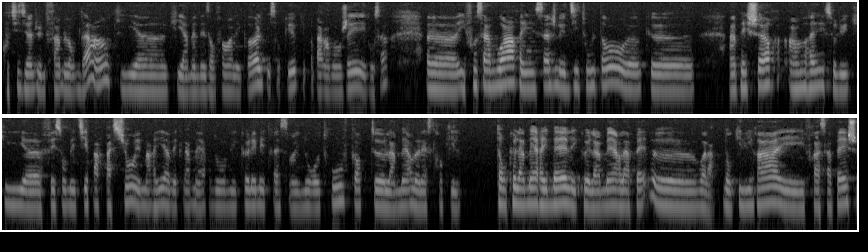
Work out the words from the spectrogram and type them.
quotidien d'une femme lambda hein, qui euh, qui amène les enfants à l'école, qui s'occupe, qui prépare à manger et tout ça. il faut savoir et ça je le dis tout le temps que un pêcheur, un vrai, celui qui fait son métier par passion, est marié avec la mère. Nous, on n'est que les maîtresses. Hein. Il nous retrouve quand la mère le laisse tranquille tant que la mer est belle et que la mer l'appelle, euh, voilà. Donc il ira et fera sa pêche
